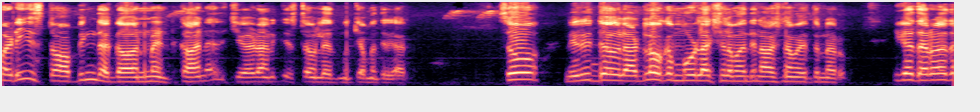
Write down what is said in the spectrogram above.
nobody stopping the government కానీ అది చేయడానికి ఇష్టం లేదు ముఖ్యమంత్రి గారు. సో నిరుద్యోగులు అట్లా ఒక మూడు లక్షల మంది నాశనం అవుతున్నారు. ఇక తర్వాత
